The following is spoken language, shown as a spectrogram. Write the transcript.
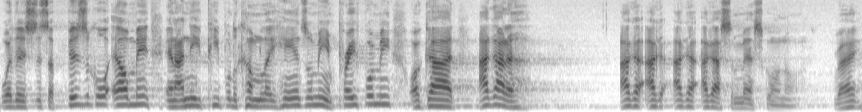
Whether it's just a physical ailment and I need people to come lay hands on me and pray for me, or God, I gotta, got, I got, I got, I got some mess going on, right?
